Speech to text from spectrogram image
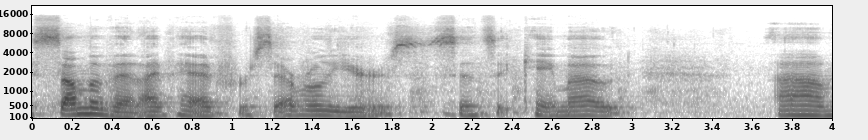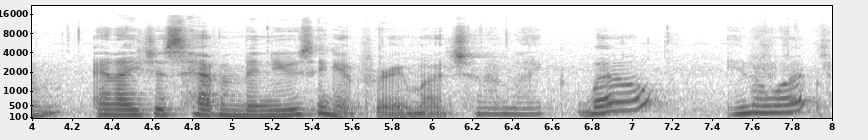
some of it I've had for several years since it came out. Um, and I just haven't been using it very much. And I'm like, well, you know what?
